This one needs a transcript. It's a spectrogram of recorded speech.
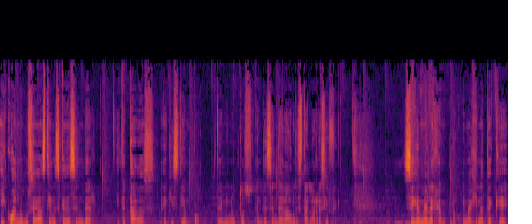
y cuando buceas tienes que descender y te tardas X tiempo de minutos en descender a donde está el arrecife. Sígueme el ejemplo. Imagínate que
